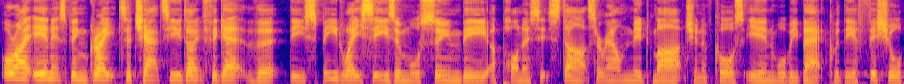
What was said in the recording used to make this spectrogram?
All right, Ian, it's been great to chat to you. Don't forget that the Speedway season will soon be upon us. It starts around mid March. And of course, Ian will be back with the official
